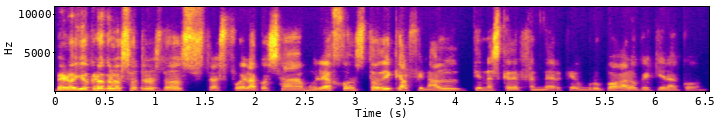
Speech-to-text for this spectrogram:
Pero yo creo que los otros dos, tras fue la cosa muy lejos, todo y que al final tienes que defender que un grupo haga lo que quiera con,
